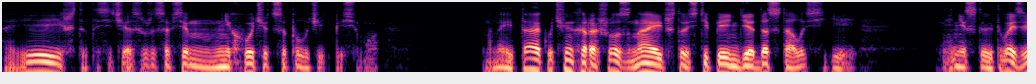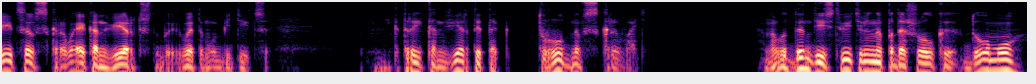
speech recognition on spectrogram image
А ей что-то сейчас уже совсем не хочется получить письмо. Она и так очень хорошо знает, что стипендия досталась ей. И не стоит возиться, вскрывая конверт, чтобы в этом убедиться. Некоторые конверты так трудно вскрывать. Но вот Дэн действительно подошел к их дому,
